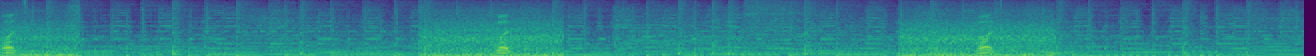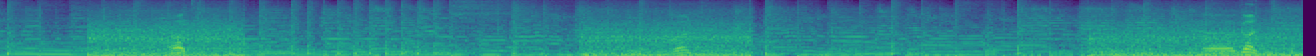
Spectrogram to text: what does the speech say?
Good. Good. Good. Good. Good. Uh, good.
